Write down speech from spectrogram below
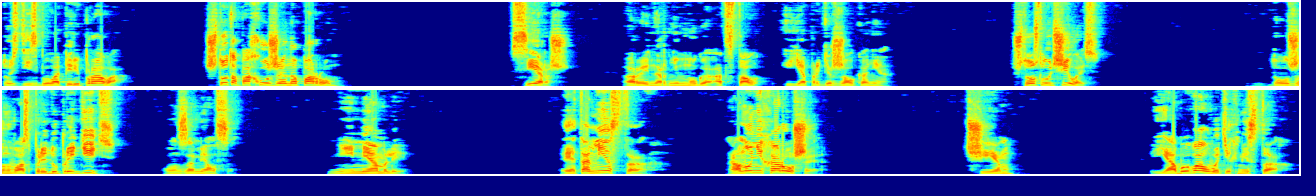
то здесь была переправа. Что-то похожее на паром. «Серж!» Рейнер немного отстал и я продержал коня. «Что случилось?» «Должен вас предупредить!» Он замялся. «Не мямли!» «Это место! Оно нехорошее!» «Чем?» «Я бывал в этих местах.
